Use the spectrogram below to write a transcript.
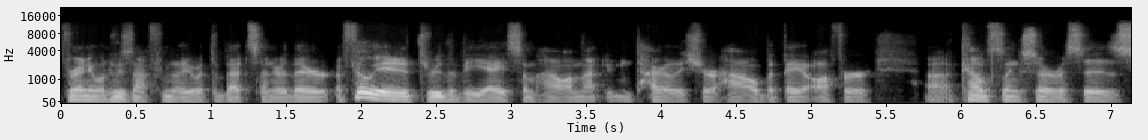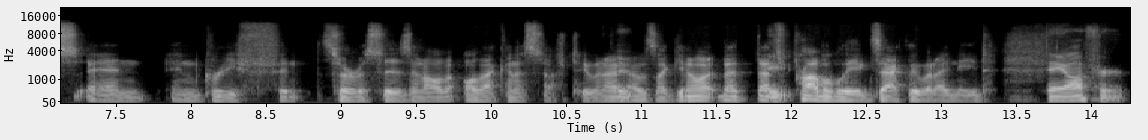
for anyone who's not familiar with the vet center they're affiliated through the va somehow i'm not entirely sure how but they offer uh, counseling services and and grief and services and all that, all that kind of stuff too and I, I was like you know what that that's probably exactly what i need they offer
